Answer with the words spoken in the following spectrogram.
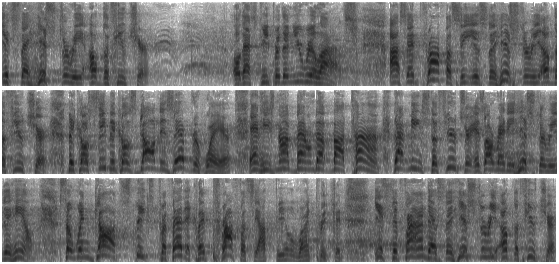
it's the history of the future. Oh, that's deeper than you realize. I said prophecy is the history of the future. Because, see, because God is everywhere and He's not bound up by time, that means the future is already history to Him. So when God speaks prophetically, prophecy, I feel like preaching, is defined as the history of the future.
